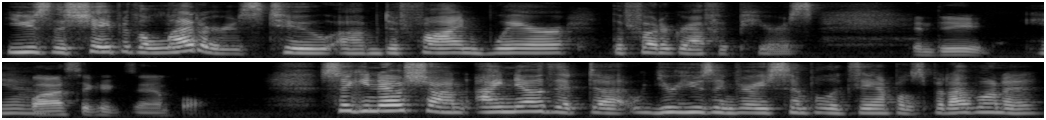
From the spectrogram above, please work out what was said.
use the shape of the letters to um, define where the photograph appears. Indeed. Yeah. Classic example. So, you know, Sean, I know that uh, you're using very simple examples, but I want to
